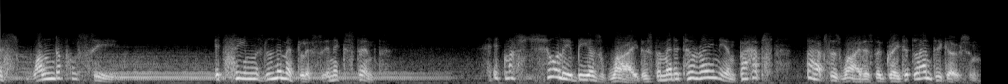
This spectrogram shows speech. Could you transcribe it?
This wonderful sea, it seems limitless in extent. It must surely be as wide as the Mediterranean, perhaps, perhaps as wide as the great Atlantic Ocean.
